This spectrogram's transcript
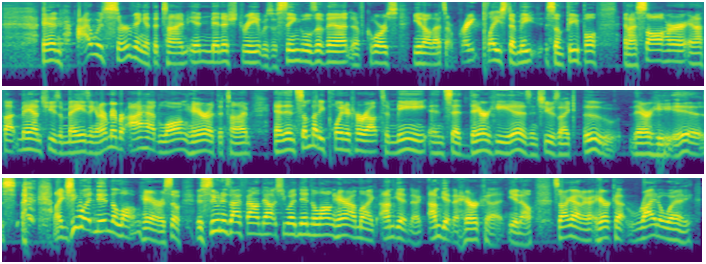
And I was serving at the time in ministry. It was a singles event. And of course, you know, that's a great place to meet some people. And I saw her and I thought, man, she's amazing. And I remember I had long hair at the time. And then somebody pointed her out to me and said, there he is. And she was like, ooh, there he is. like she wasn't into long hair. So as soon as I found out she wasn't into long hair, I'm like, I'm getting a, I'm getting a haircut, you know. So I got a haircut right away.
